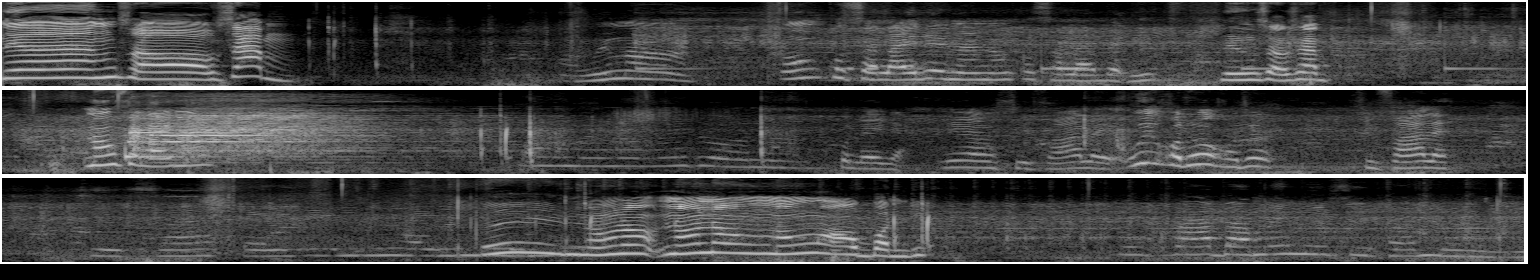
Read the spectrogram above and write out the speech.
หนึ่งสองสาม ไม่มา น้องกดสไลด์ด้วยนะ น้องกดสไลด์แบบนี้หนึ่ง สองสามน้องสไลด์ไหม ไม่โดนอ่ะ กดอะไรเนี่ยนี่เอาสีฟ้าอะไร อุ้ยขอโทษขอโทษสีฟ้าอะไร สีฟ้าเป็นอะไร เฮ้ย น้องน้องน้องน้องน้องเอาบอลดิ สีฟ้าดำไม่มีสีฟ้าเหมือนหนู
